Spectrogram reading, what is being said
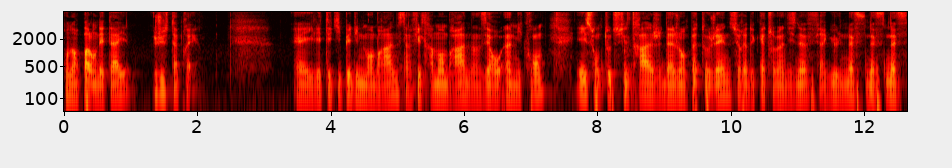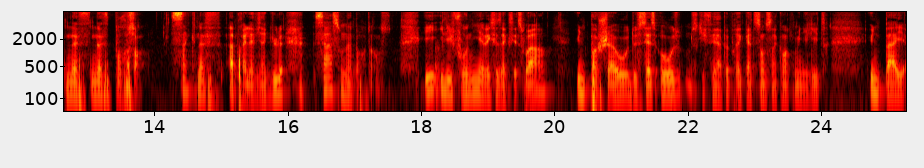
On en reparle en détail juste après il est équipé d'une membrane, c'est un filtre à membrane, un 0,1 micron, et son taux de filtrage d'agents pathogènes serait de 99,99999%. 5,9 après la virgule, ça a son importance. Et il est fourni avec ses accessoires, une poche à eau de 16 oses, ce qui fait à peu près 450 ml, une paille,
